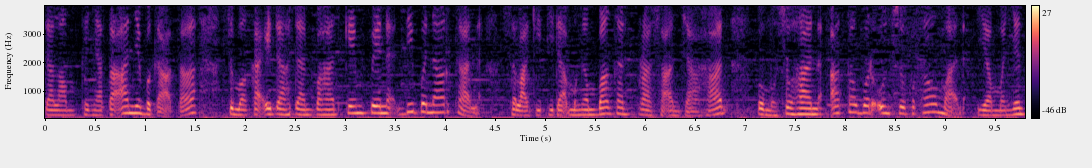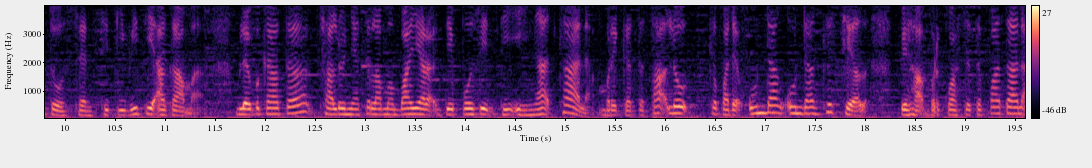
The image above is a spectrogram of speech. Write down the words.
dalam kenyataannya berkata semua kaedah dan bahan kempen dibenarkan selagi tidak mengembangkan perasaan jahat, pemusuhan atau berunsur perkauman yang menyentuh sensitiviti agama. Beliau berkata calon yang telah membayar deposit diingatkan mereka tertakluk kepada undang-undang kecil pihak berkuasa tempatan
